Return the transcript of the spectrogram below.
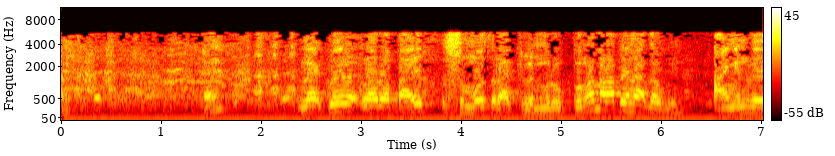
eh? eh? Nek kue loro pahit semut ragilem ngerubung malah penak tau kue angin we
